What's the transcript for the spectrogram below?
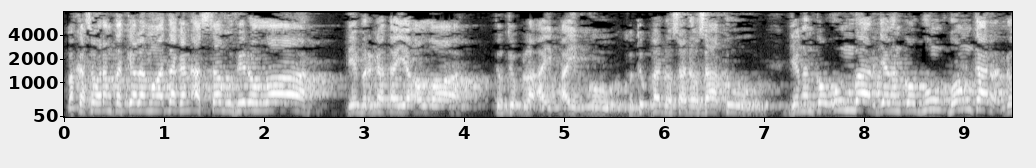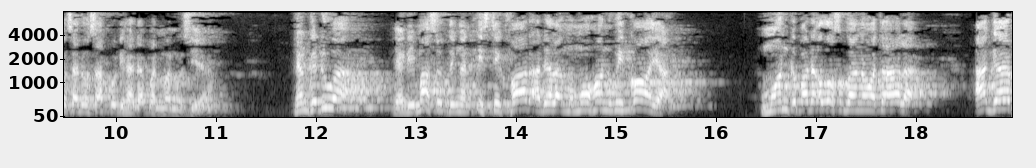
Maka seorang tatkala mengatakan astagfirullah, dia berkata ya Allah, tutuplah aib-aibku, tutuplah dosa-dosaku. Jangan kau umbar, jangan kau bongkar dosa-dosaku di hadapan manusia. Yang kedua, yang dimaksud dengan istighfar adalah memohon wiqayah. Mohon kepada Allah Subhanahu wa taala agar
